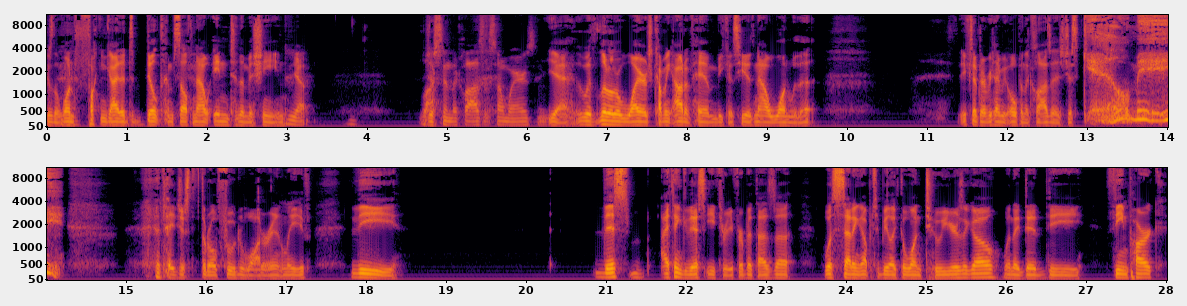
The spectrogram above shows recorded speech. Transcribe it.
because the one fucking guy that's built himself now into the machine. yeah, locked Just- in the closet somewhere. Yeah, with little wires coming out of him because he is now one with it. Except every time you open the closet, it's just kill me. they just throw food and water in and leave. The this I think this E3 for Bethesda was setting up to be like the one two years ago when they did the theme park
